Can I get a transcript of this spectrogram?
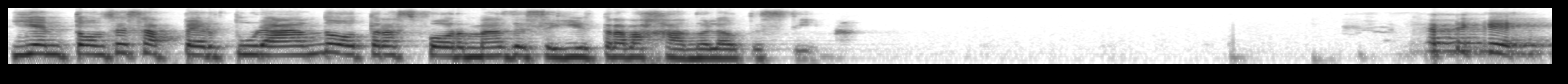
y entonces aperturando otras formas de seguir trabajando la autoestima. Fíjate que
